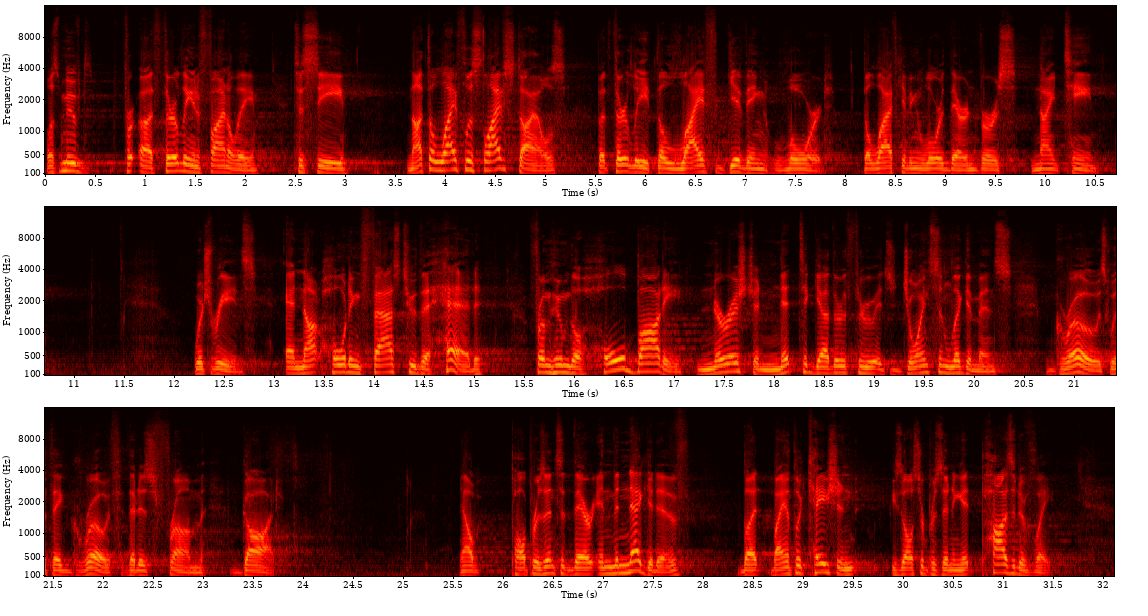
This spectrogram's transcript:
Let's move for, uh, thirdly and finally to see not the lifeless lifestyles, but thirdly, the life giving Lord. The life giving Lord there in verse 19, which reads, And not holding fast to the head, from whom the whole body, nourished and knit together through its joints and ligaments, grows with a growth that is from God. Now, Paul presents it there in the negative, but by implication, he's also presenting it positively.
